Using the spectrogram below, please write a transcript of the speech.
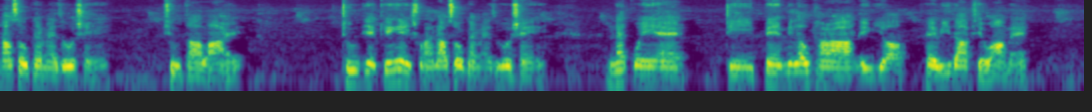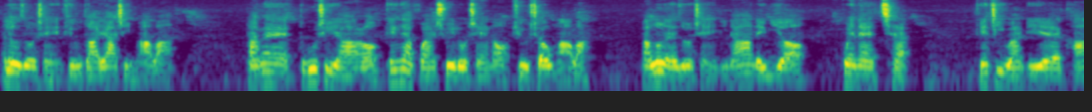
နောက်ဆုတ်ခဲ့မယ်ဆိုရှင်ဖြူသားပါတယ်သူပြကင်းဂိတ်ရွှမ်နောက်ဆုတ်ခဲ့မယ်ဆိုရှင်နက်ကွင်းရဲ့ဒီပင်မိလောက်ထားတာနေပြီးတော့ဖယ်ပြီးသားဖြစ်သွားမယ်အဲ့လိုဆိုရှင်ဖြူသားရရှိမှာပါဒါပေမဲ့တခုရှိတာကတော့ကင်းကဖွမ်းရွှေ့လို့ရှင်တော့ဖြူရှုံးမှာပါဘာလို့လဲဆိုရှင်ဒီနားကနေပြီးတော့ကွင်းနဲ့ချက်ကင်းချီဝမ်ပြည့်ရဲ့အခါ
